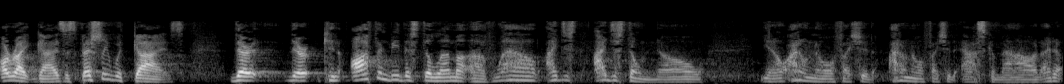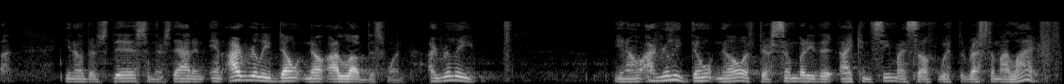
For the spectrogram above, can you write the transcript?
alright guys, especially with guys, there, there can often be this dilemma of, well, I just, I just don't know. You know, I don't know if I should, I don't know if I should ask him out. I don't, you know, there's this and there's that. And, and I really don't know. I love this one. I really, you know, I really don't know if there's somebody that I can see myself with the rest of my life.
